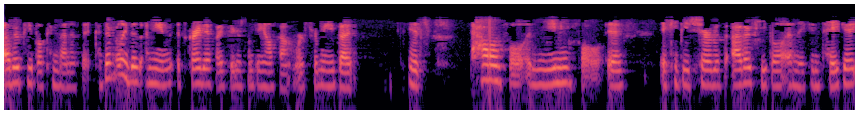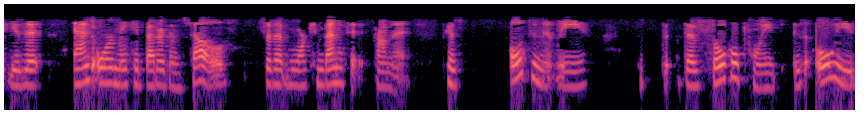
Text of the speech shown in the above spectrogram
other people can benefit. Because it really does, I mean, it's great if I figure something else out and works for me, but it's powerful and meaningful if it can be shared with other people and they can take it, use it, and or make it better themselves so that more can benefit from it. Because ultimately, the, the focal point is always,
